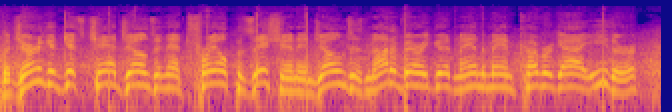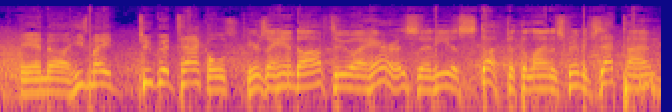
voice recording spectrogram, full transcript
But Jernigan gets Chad Jones in that trail position, and Jones is not a very good man-to-man cover guy either. And uh, he's made two good tackles. Here's a handoff to uh, Harris, and he is stuffed at the line of scrimmage. That time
